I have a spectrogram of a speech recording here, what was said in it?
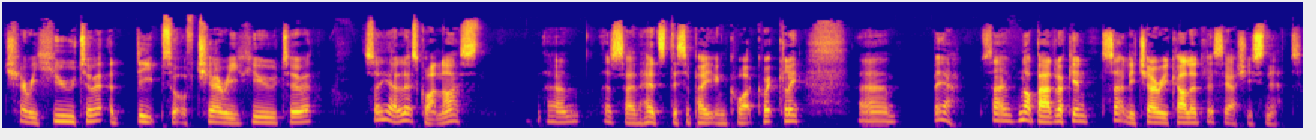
cherry hue to it, a deep sort of cherry hue to it. So yeah, it looks quite nice. Um, as I say, the head's dissipating quite quickly. Um, but yeah, so not bad looking, certainly cherry coloured. Let's see how she sniffs.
